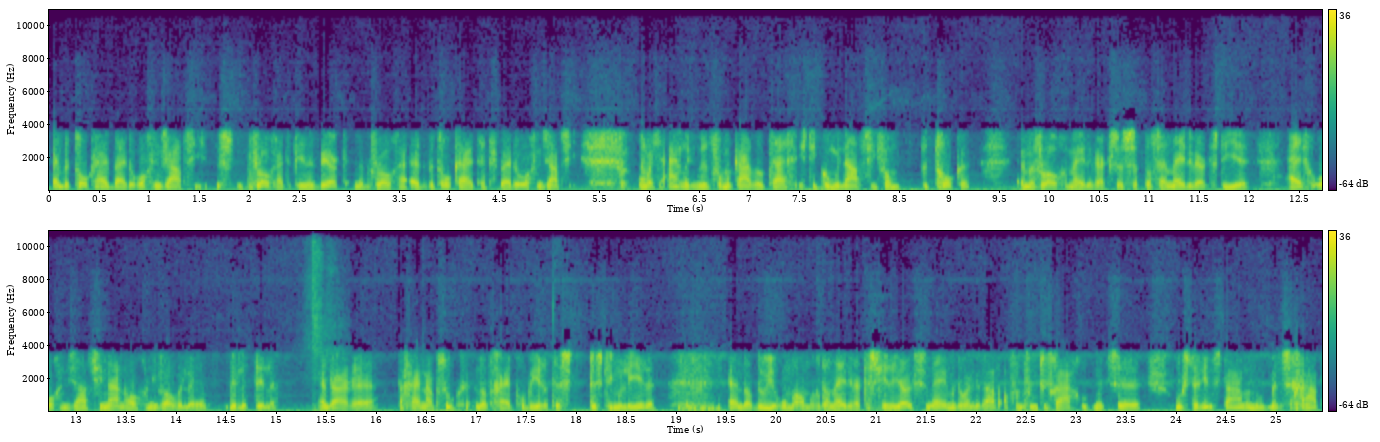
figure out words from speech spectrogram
En betrokkenheid bij de organisatie. Dus de bevlogenheid heb je in het werk en de, bevlogenheid, de betrokkenheid heb je bij de organisatie. En wat je eigenlijk voor elkaar wil krijgen is die combinatie van betrokken en bevlogen medewerkers. Dus dat zijn medewerkers die je eigen organisatie naar een hoger niveau willen, willen tillen. En daar, daar ga je naar op zoek en dat ga je proberen te, te stimuleren. En dat doe je onder andere door medewerkers serieus te nemen. Door inderdaad af en toe te vragen hoe, met ze, hoe ze erin staan en hoe het met ze gaat.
